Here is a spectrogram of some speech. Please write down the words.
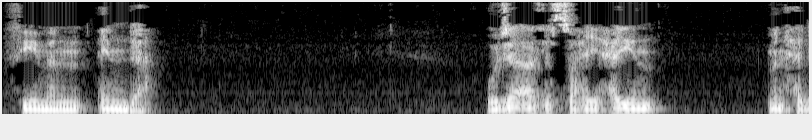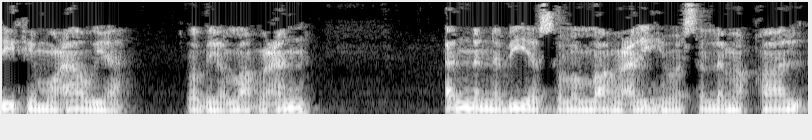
في من عنده. وجاء في الصحيحين من حديث معاوية رضي الله عنه أن النبي صلى الله عليه وسلم قال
